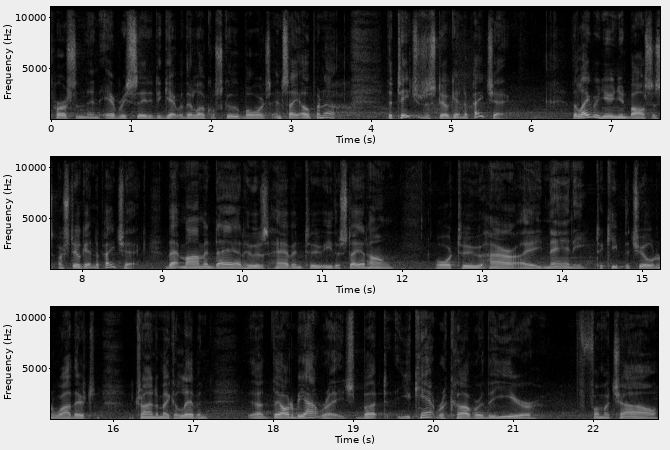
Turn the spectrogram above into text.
person in every city to get with their local school boards and say, open up. The teachers are still getting a paycheck. The labor union bosses are still getting a paycheck. That mom and dad who is having to either stay at home or to hire a nanny to keep the children while they're t- trying to make a living, uh, they ought to be outraged. But you can't recover the year from a child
